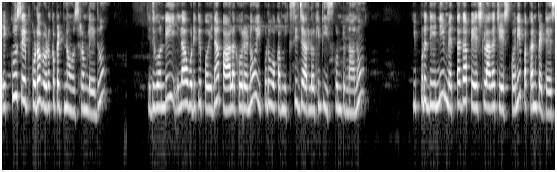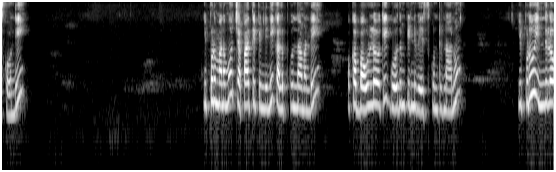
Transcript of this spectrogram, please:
ఎక్కువసేపు కూడా ఉడకపెట్టిన అవసరం లేదు. ఇదిగోండి ఇలా ఉడికిపోయిన పాలకూరను ఇప్పుడు ఒక మిక్సీ జార్లోకి తీసుకుంటున్నాను. ఇప్పుడు దీన్ని మెత్తగా పేస్ట్ లాగా చేసుకొని పక్కన పెట్టేసుకోండి. ఇప్పుడు మనము చపాతీ పిండిని కలుపుకుందామండి. ఒక బౌల్లోకి గోధుమ పిండి వేసుకుంటున్నాను. ఇప్పుడు ఇందులో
